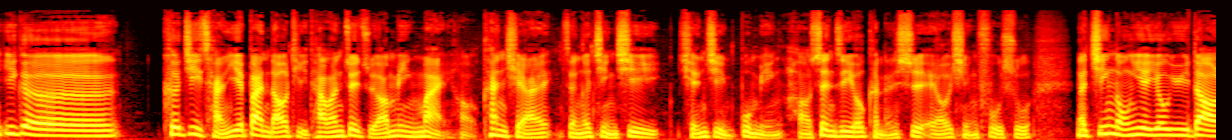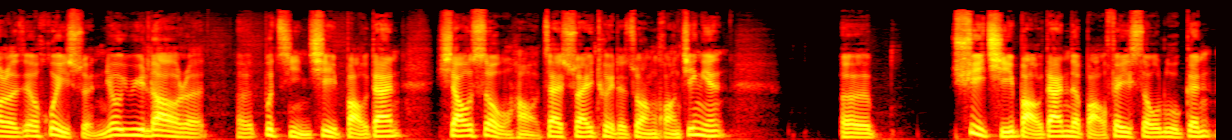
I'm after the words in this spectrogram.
一个。科技产业、半导体，台湾最主要命脉，好，看起来整个景气前景不明，好，甚至有可能是 L 型复苏。那金融业又遇到了这个汇损，又遇到了呃不景气，保单销售哈在衰退的状况。今年呃续期保单的保费收入跟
